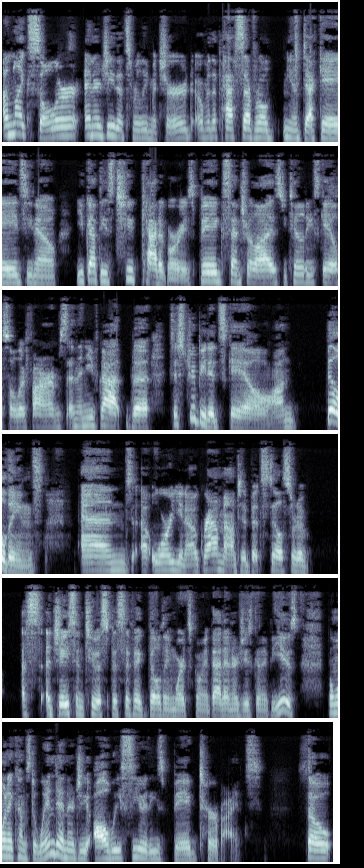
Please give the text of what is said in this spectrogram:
unlike solar energy that's really matured over the past several, you know, decades, you know, you've got these two categories, big centralized utility scale solar farms, and then you've got the distributed scale on buildings and uh, or you know ground mounted but still sort of adjacent to a specific building where it's going that energy is going to be used but when it comes to wind energy all we see are these big turbines so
